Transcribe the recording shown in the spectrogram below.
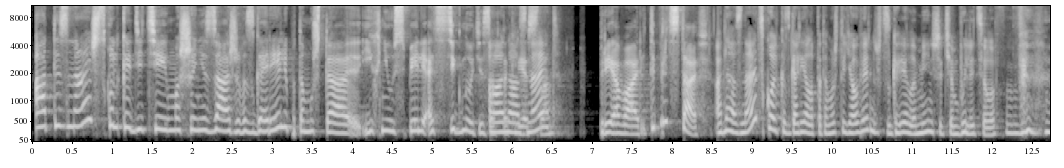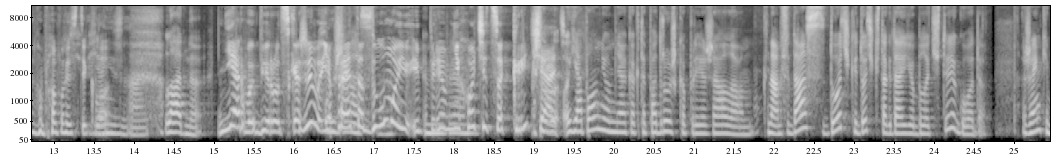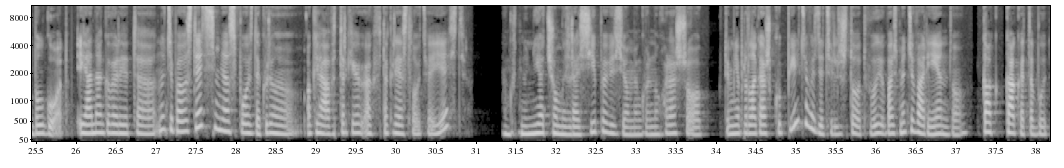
А ты знаешь, сколько детей в машине заживо сгорели, потому что их не успели отстегнуть из А она автокресла знает? при аварии? Ты представь. Она знает, сколько сгорело, потому что я уверена, что сгорело меньше, чем вылетело в лобовое стекло. Я не знаю. Ладно, Нервы берут, скажи, я про это Ужасно. думаю, и прям прям- хочется кричать. Я помню, у меня как-то подружка приезжала к нам сюда с дочкой. Дочке тогда ее было 4 года. Женьке был год. И она говорит, э, ну, типа, вы встретите меня с поезда? Я говорю, окей, а автокре- а автокресло у тебя есть? Он говорит, ну, ни о чем из России повезем. Я говорю, ну, хорошо. Ты мне предлагаешь купить его здесь или что? Вы возьмете в аренду. Как, как это будет?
